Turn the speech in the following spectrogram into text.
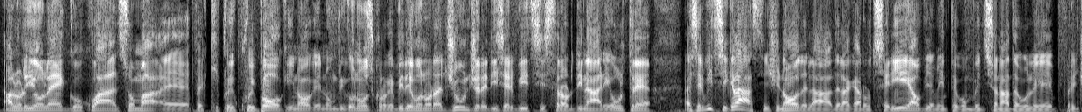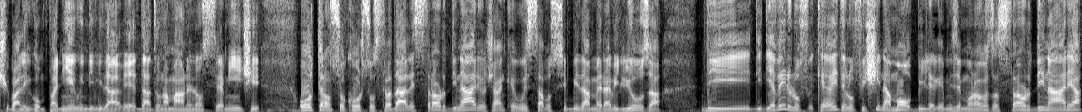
Allora io leggo qua, insomma, eh, per, chi- per quei pochi no, che non vi conoscono, che vi devono raggiungere di servizi straordinari, oltre ai servizi classici no, della, della carrozzeria, ovviamente convenzionata con le principali compagnie, quindi vi, da- vi date una mano ai nostri amici, oltre a un soccorso stradale straordinario, c'è anche questa possibilità meravigliosa di, di- di avere l'off- che avete l'officina mobile, che mi sembra una cosa straordinaria,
